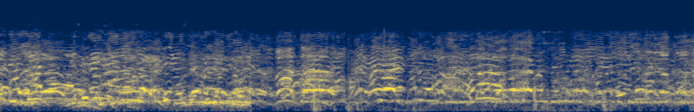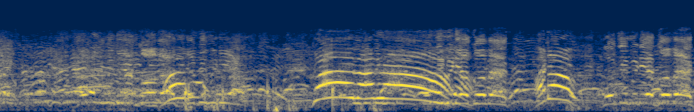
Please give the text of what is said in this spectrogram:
সরান মিডিয়া গো ব্যাক হটাও গোজি মিডিয়া গো ব্যাক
